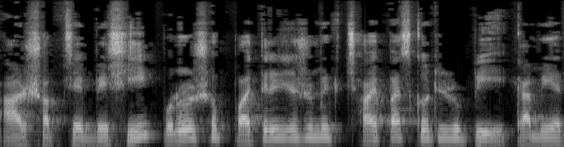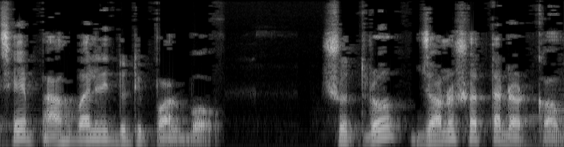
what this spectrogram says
আর সবচেয়ে বেশি পনেরোশো পঁয়ত্রিশ দশমিক ছয় পাঁচ কোটি রুপি কামিয়েছে বাহুবালির দুটি পর্ব। সূত্র, জনসত্তা ডট কম।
